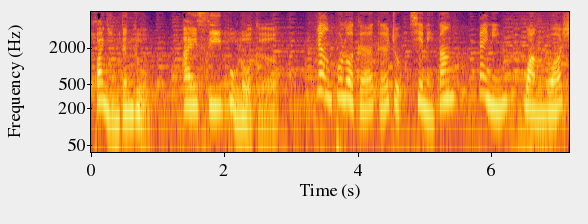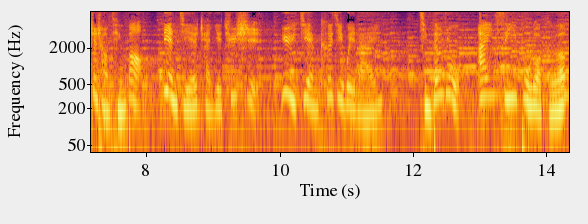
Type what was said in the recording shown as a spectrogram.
欢迎登入 IC 部落格，让部落格阁主谢美芳带您网罗市场情报，链接产业趋势，预见科技未来。请登入 IC 部落格。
